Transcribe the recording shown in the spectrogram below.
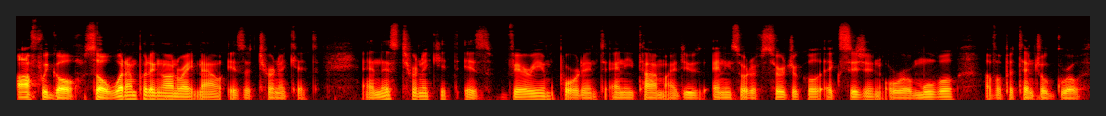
off we go. So what I'm putting on right now is a tourniquet. And this tourniquet is very important anytime I do any sort of surgical excision or removal of a potential growth.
